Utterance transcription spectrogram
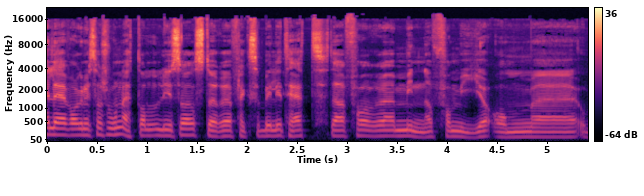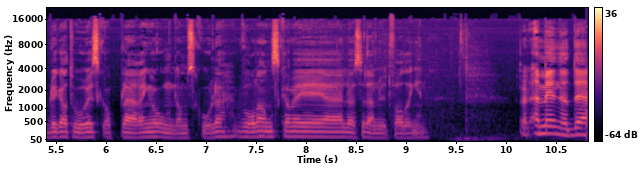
elevorganisasjonen etterlyser større fleksibilitet. Derfor minner for mye om uh, obligatorisk opplæring og ungdomsskole. Hvordan skal vi løse den utfordringen? Jeg mener Det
